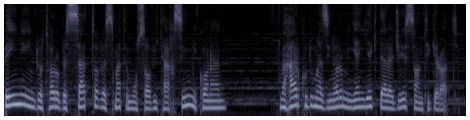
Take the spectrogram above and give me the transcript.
بین این دوتا رو به 100 تا قسمت مساوی تقسیم می‌کنن و هر کدوم از اینا رو میگن یک درجه سانتیگراد.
